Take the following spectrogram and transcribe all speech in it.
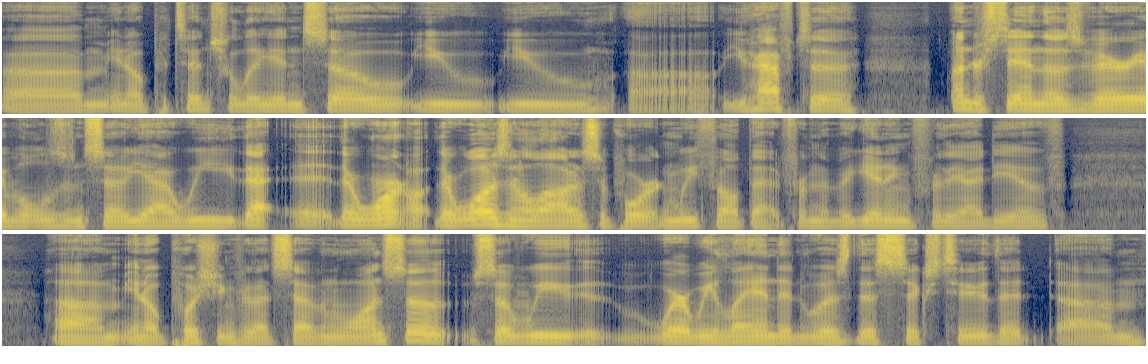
um, you know, potentially, and so you you uh, you have to understand those variables, and so yeah, we that uh, there weren't there wasn't a lot of support, and we felt that from the beginning for the idea of. Um, you know, pushing for that seven-one. So, so we where we landed was this six-two that um,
